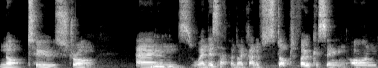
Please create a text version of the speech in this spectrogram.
not too strong. And mm-hmm. when this happened, I kind of stopped focusing on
